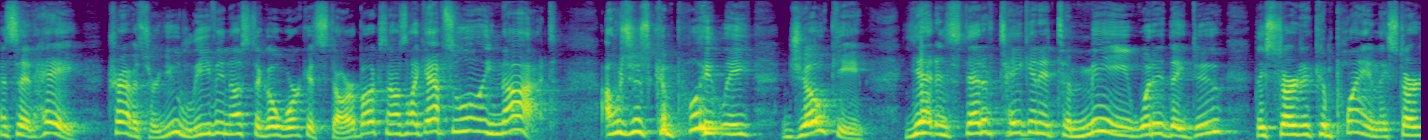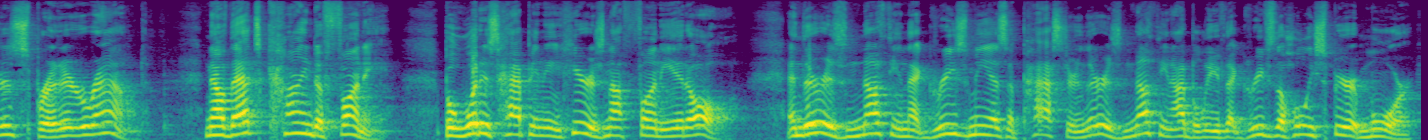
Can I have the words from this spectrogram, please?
and said, Hey, Travis, are you leaving us to go work at Starbucks? And I was like, Absolutely not. I was just completely joking. Yet instead of taking it to me, what did they do? They started to complain. They started to spread it around. Now that's kind of funny. But what is happening here is not funny at all. And there is nothing that grieves me as a pastor, and there is nothing I believe that grieves the Holy Spirit more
